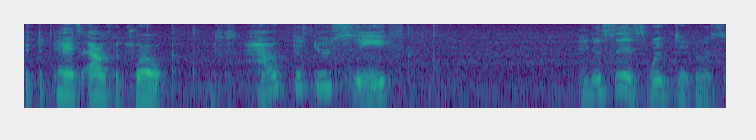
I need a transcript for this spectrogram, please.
It depends out of control. How did you see? And this is ridiculous.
